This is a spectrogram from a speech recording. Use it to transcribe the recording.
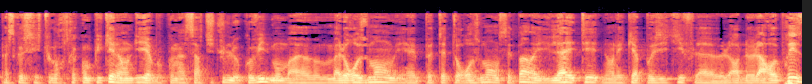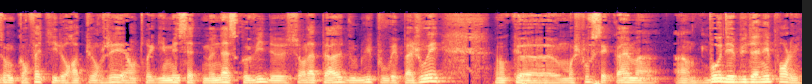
parce que c'est toujours très compliqué là on dit il y a beaucoup d'incertitudes le Covid. Bon bah malheureusement mais peut-être heureusement on sait pas il a été dans les cas positifs là, lors de la reprise. Donc en fait il aura purgé entre guillemets cette menace Covid sur la période où lui pouvait pas jouer. Donc moi je trouve que c'est quand même un, un beau début d'année pour lui.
